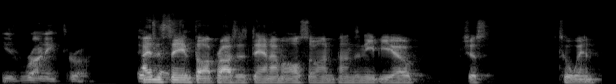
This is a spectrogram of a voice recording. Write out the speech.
He's running through him. I had the same thought process, Dan. I'm also on Ponzinibbio just to win.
